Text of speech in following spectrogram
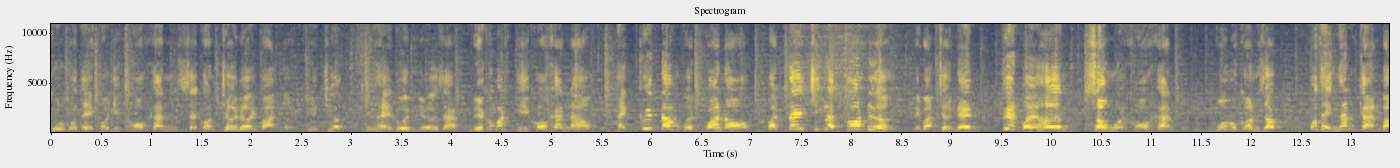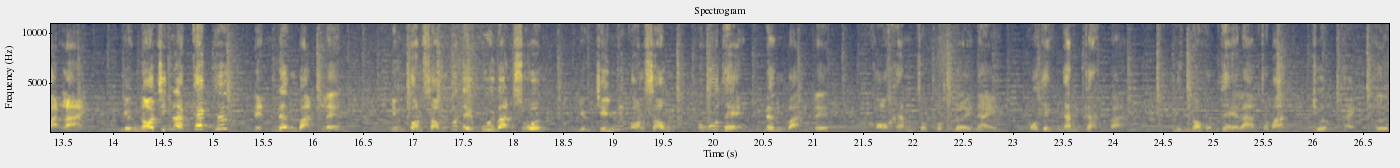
Dù có thể có những khó khăn sẽ còn chờ đợi bạn ở phía trước, nhưng hãy luôn nhớ rằng nếu có bất kỳ khó khăn nào, hãy quyết tâm vượt qua nó. Và đây chính là con đường để bạn trở nên tuyệt vời hơn sau mỗi khó khăn. Mỗi một con dốc có thể ngăn cản bạn lại nhưng nó chính là cách thức để nâng bạn lên. Những con sóng có thể vui bạn xuống, nhưng chính những con sóng cũng có thể nâng bạn lên. Khó khăn trong cuộc đời này có thể ngăn cản bạn, nhưng nó cũng thể làm cho bạn trưởng thành hơn.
